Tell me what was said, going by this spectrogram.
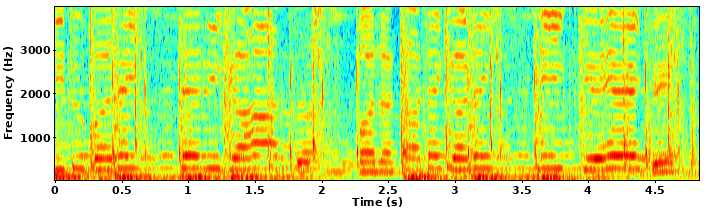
இதுவரை தெரியாத பல கதைகளை நீ கேட்டு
